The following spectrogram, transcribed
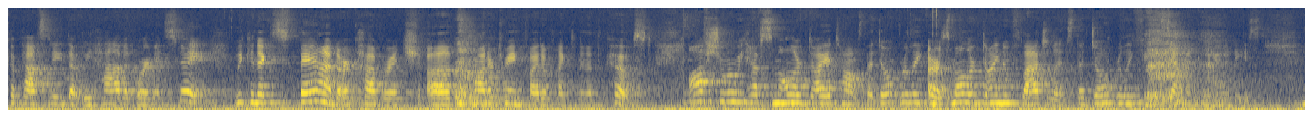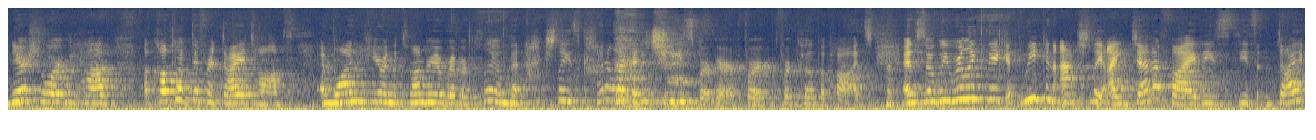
capacity that we have at Oregon State, we can expand our coverage of monitoring phytoplankton at the coast. Offshore, we have smaller diatoms that don't really, or smaller dinoflagellates that don't really feed salmon communities. Near shore, we have a couple of different diatoms and one here in the Columbia River plume that actually is kind of like a cheeseburger for, for copepods. and so we really think if we can actually identify these, these, di-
